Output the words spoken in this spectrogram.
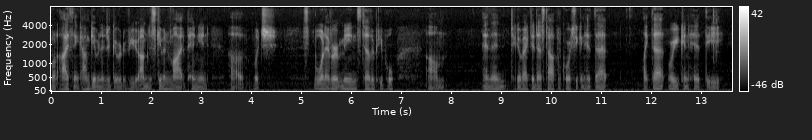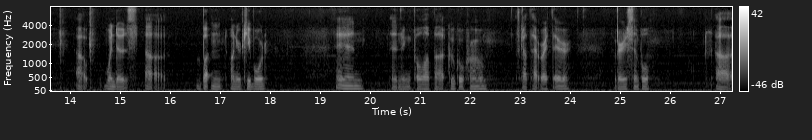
what I think, I'm giving it a good review. I'm just giving my opinion, uh, which whatever it means to other people. Um, and then to go back to desktop, of course, you can hit that like that, or you can hit the uh, Windows uh, button on your keyboard, and then you can pull up uh, Google Chrome it's got that right there. Very simple. Uh,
